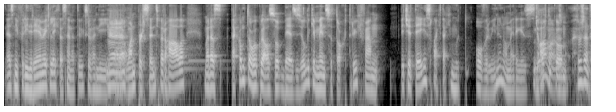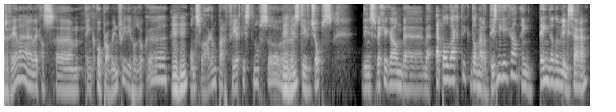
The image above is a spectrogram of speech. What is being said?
dat is niet voor iedereen weggelegd. Dat zijn natuurlijk zo van die Ja, ja. eh, 1% verhalen. Maar dat, is, dat komt toch ook wel zo bij zulke mensen toch terug van beetje tegenslag dat je moet overwinnen om ergens door te komen. Zo, zijn er veel hè, eigenlijk. Als, ehm, ik denk Oprah Winfrey, die was ook eh, Mhm. ontslagen op haar veertigste of zo. Eh, Steve Jobs, die is weggegaan bij, bij Apple, dacht ik. Dan naar Disney gegaan. En ik denk dat hem in Pixar?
